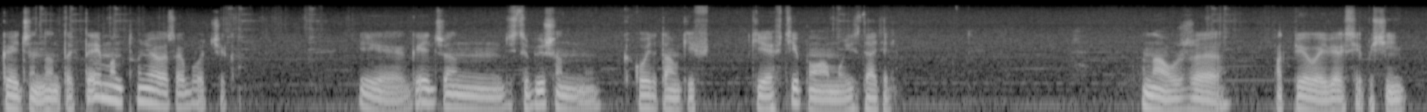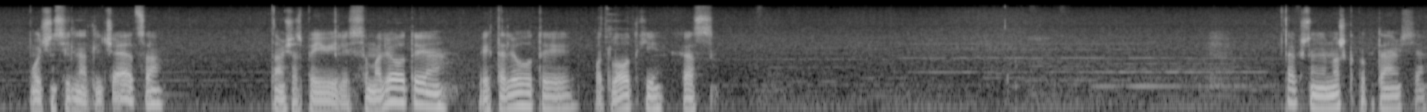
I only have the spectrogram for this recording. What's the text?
Gaijin Entertainment у нее разработчик и Gaijin Distribution, какой-то там KFT, по-моему, издатель. Она уже от первой версии почти очень сильно отличается. Там сейчас появились самолеты, вертолеты, вот лодки как раз. Так что немножко попытаемся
